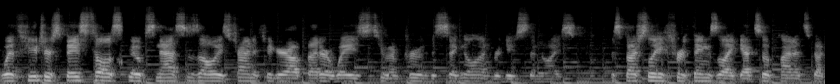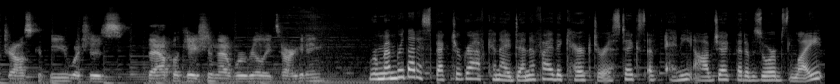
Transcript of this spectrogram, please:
With future space telescopes, NASA is always trying to figure out better ways to improve the signal and reduce the noise, especially for things like exoplanet spectroscopy, which is the application that we're really targeting. Remember that a spectrograph can identify the characteristics of any object that absorbs light?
